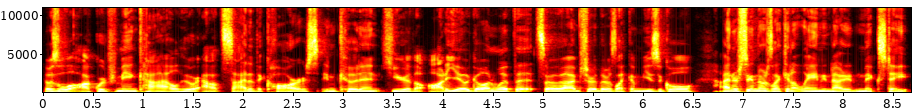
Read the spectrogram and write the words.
It was a little awkward for me and Kyle, who were outside of the cars and couldn't hear the audio going with it. So I'm sure there was like a musical. I understand there was like an Atlanta United mixtape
